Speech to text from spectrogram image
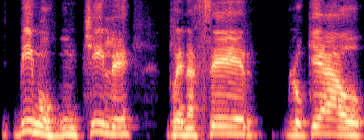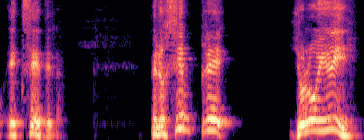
vimos un Chile renacer, bloqueado, etc. Pero siempre yo lo viví,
